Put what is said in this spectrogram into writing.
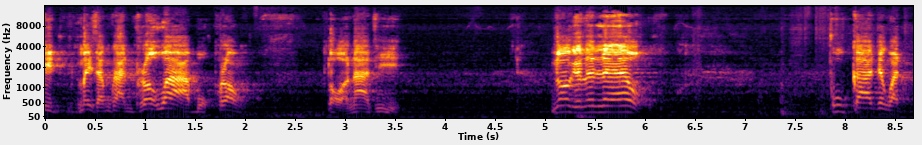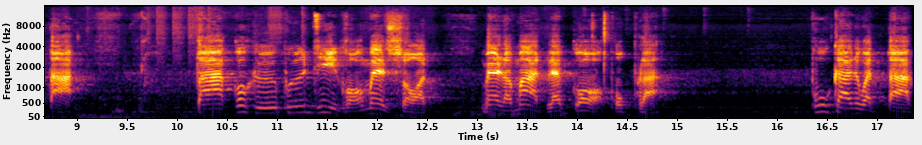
ผิดไม่สำคัญ เพราะว่าบกพร่องต่อหน้าที่ นอกจากนั้นแล้ว ผู้การจังหวัดตาก ตากก็คือพื้นที่ของแม่สอด แม่ละมาดและก็พบพระ ผู้การจังหวัดตาก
